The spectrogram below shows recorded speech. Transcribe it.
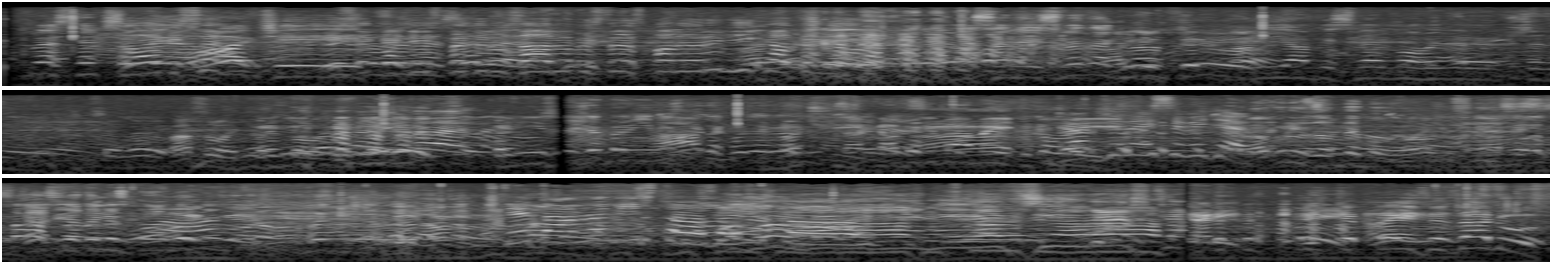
Jsme se k sobě hoči. Každý jste do zádu, byste nespali rybníka. To se nejsme tak malí, aby jsme mohli předu. Georgi, nejsi vidět. Já budu za tebou, jo. Ty tam na místo, za místo. Nejlepší náška. Ale i ze zadu.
